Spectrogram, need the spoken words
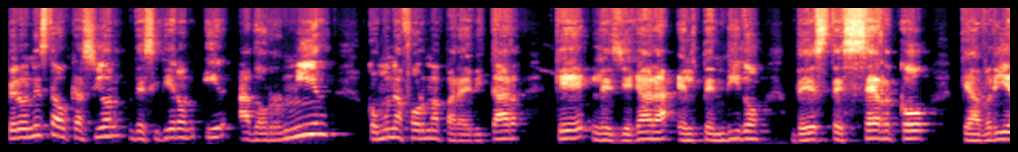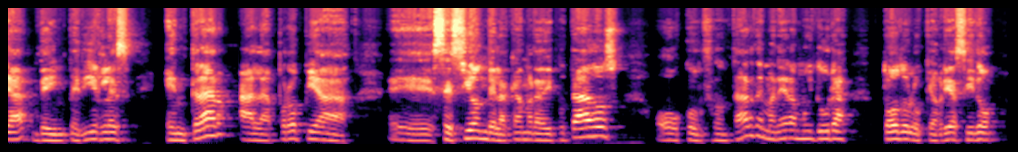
Pero en esta ocasión decidieron ir a dormir como una forma para evitar que les llegara el tendido de este cerco que habría de impedirles entrar a la propia eh, sesión de la Cámara de Diputados o confrontar de manera muy dura todo lo que habría sido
